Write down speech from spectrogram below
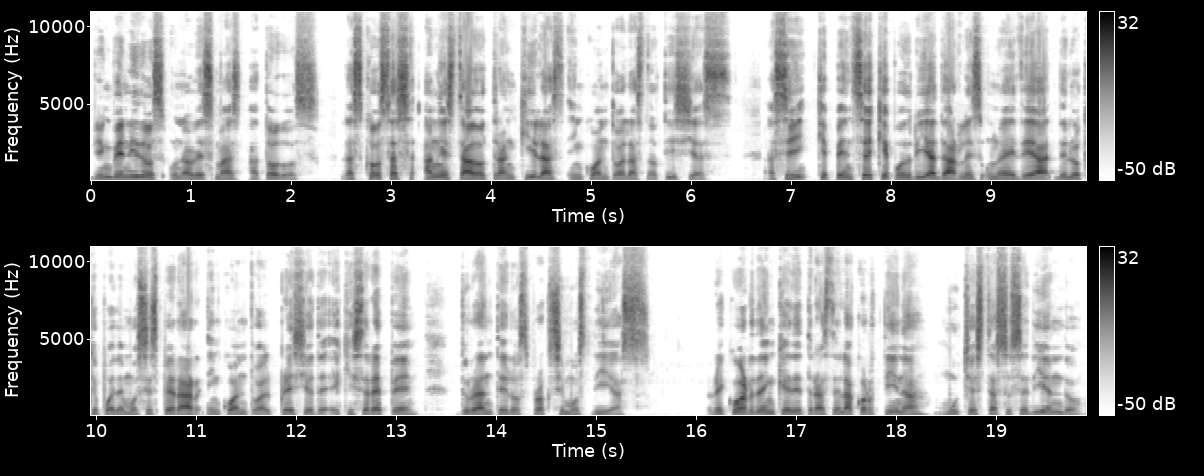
Bienvenidos una vez más a todos. Las cosas han estado tranquilas en cuanto a las noticias, así que pensé que podría darles una idea de lo que podemos esperar en cuanto al precio de XRP durante los próximos días. Recuerden que detrás de la cortina mucho está sucediendo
